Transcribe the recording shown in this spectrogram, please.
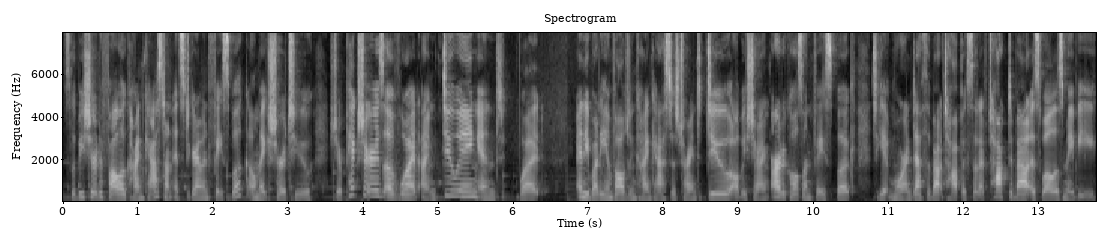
So be sure to follow Kindcast on Instagram and Facebook. I'll make sure to share pictures of what I'm doing and what anybody involved in Kindcast is trying to do. I'll be sharing articles on Facebook to get more in depth about topics that I've talked about, as well as maybe,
